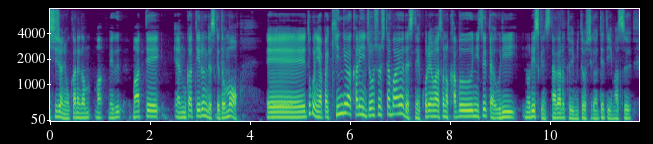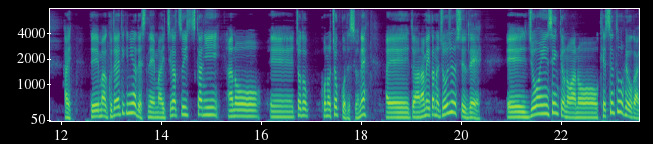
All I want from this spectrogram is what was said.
市場にお金が、ま、回って、向かっているんですけども、えー、特にやっぱり金利が仮に上昇した場合はですね、これはその株については売りのリスクにつながるという見通しが出ています。はい。で、まあ具体的にはですね、まあ1月5日に、あの、えー、ちょうどこの直後ですよね、えー、と、アメリカの上場州で、えー、上院選挙のあの、決選投票が、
